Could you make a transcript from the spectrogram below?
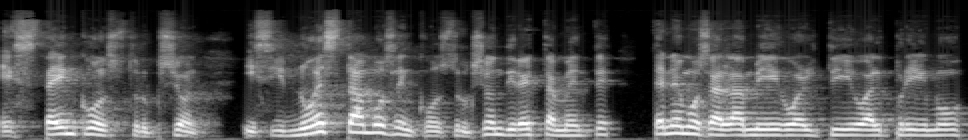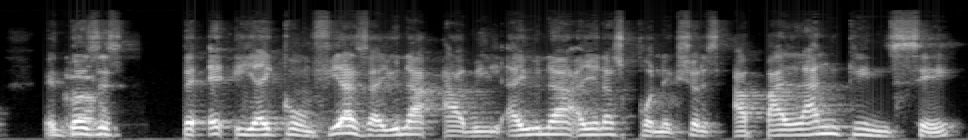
está en construcción. Y si no estamos en construcción directamente, tenemos al amigo, al tío, al primo. claro, Entonces, te- eh, y hay confianza, hay una hay una, hay unas conexiones. Apalánquense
